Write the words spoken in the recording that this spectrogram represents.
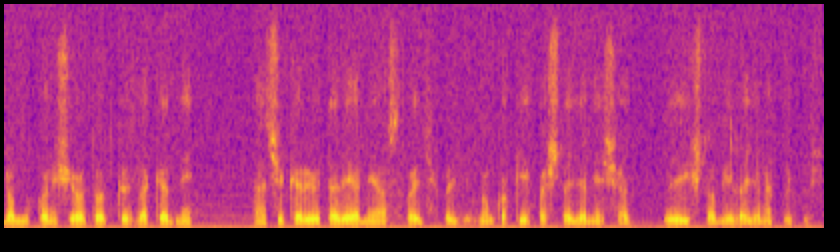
romokon is jól tudott közlekedni, hát sikerült elérni azt, hogy, hogy munkaképes legyen, és hát végig stabil legyen a kutyus.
